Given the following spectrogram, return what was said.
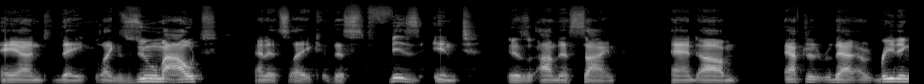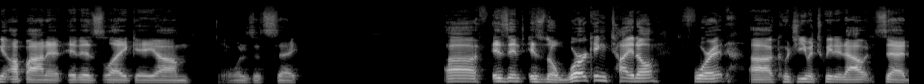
and they like zoom out, and it's like this fizz int is on this sign and um after that uh, reading up on it it is like a um what does it say uh Physint is the working title for it. Uh kojima tweeted out said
